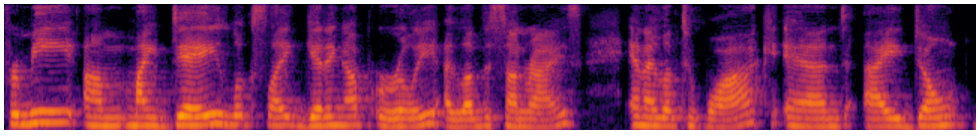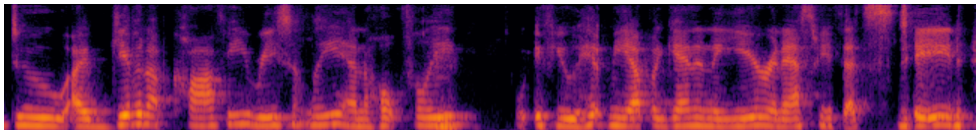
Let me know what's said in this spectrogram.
for me, um, my day looks like getting up early. I love the sunrise and I love to walk. And I don't do, I've given up coffee recently and hopefully. Mm if you hit me up again in a year and ask me if that's stayed,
